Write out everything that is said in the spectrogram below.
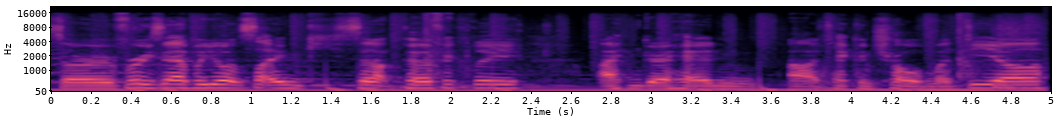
So for example, you want something set up perfectly, I can go ahead and uh, take control of my deer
